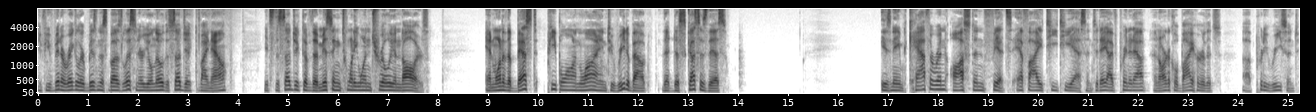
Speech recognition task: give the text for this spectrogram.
if you've been a regular Business Buzz listener, you'll know the subject by now. It's the subject of the missing $21 trillion. And one of the best people online to read about that discusses this is named Catherine Austin Fitts, F I T T S. And today I've printed out an article by her that's uh, pretty recent.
